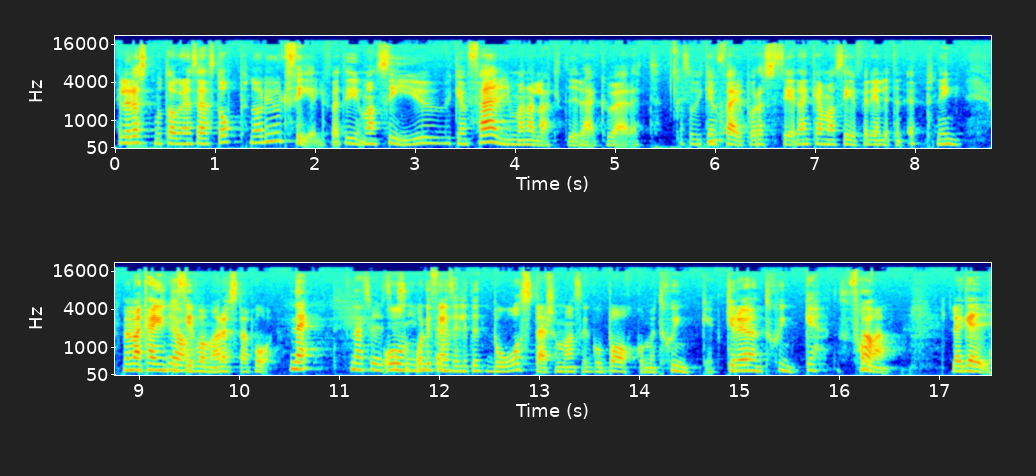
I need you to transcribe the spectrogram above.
eller röstmottagaren säga stopp, nu har du gjort fel. För att det, man ser ju vilken färg man har lagt i det här kuvertet. Alltså vilken färg på röstsedeln kan man se, för det är en liten öppning. Men man kan ju inte Ja. se vad man röstar på. Nej, naturligtvis Och, inte. och det finns ett litet bås där som man ska gå bakom ett skynke, ett grönt skynke. Så får Ja. man lägga i.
